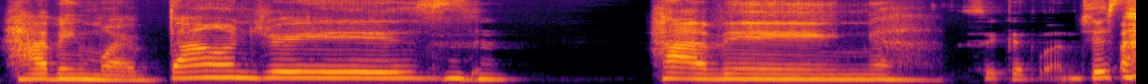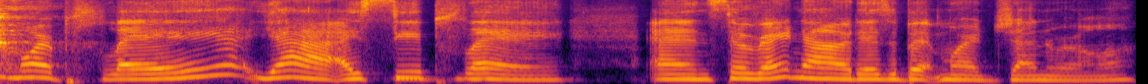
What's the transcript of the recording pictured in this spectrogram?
having more boundaries mm-hmm. having It's a good one. just more play. Yeah, I see mm-hmm. play. And so right now it is a bit more general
